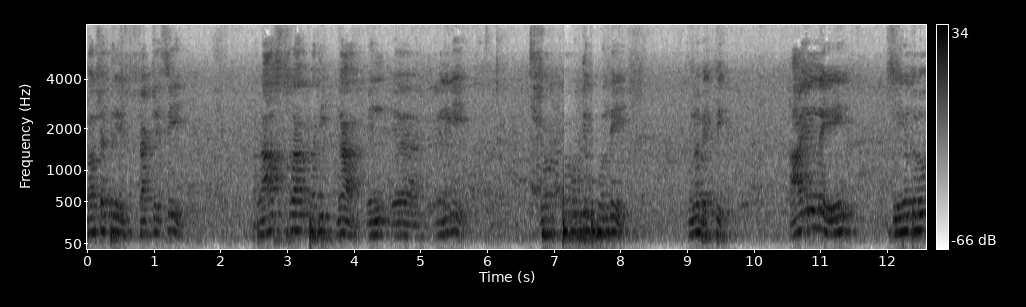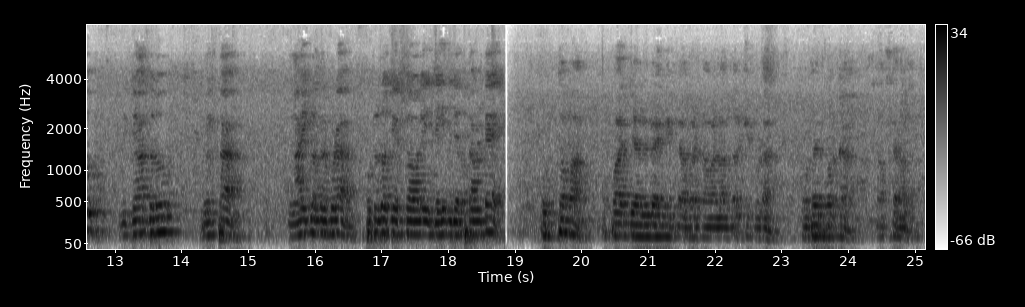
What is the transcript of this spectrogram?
భవిష్యత్తుని స్టార్ట్ చేసి రాష్ట్రపతిగా వెలిగి గొప్ప గుర్తింపు పొంది ఉన్న వ్యక్తి. ఆయన్ని స్నేహితులు విద్యార్థులు మిగతా నాయకులందరూ కూడా పుట్టినరోజు చేసుకోవాలి జయంతి జరుపుతామంటే ఉత్తమ ఉపాధ్యాయులుగా ఎన్నిక కాబడిన వాళ్ళందరికీ కూడా హృదయపూర్వక నమస్కారాలు.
